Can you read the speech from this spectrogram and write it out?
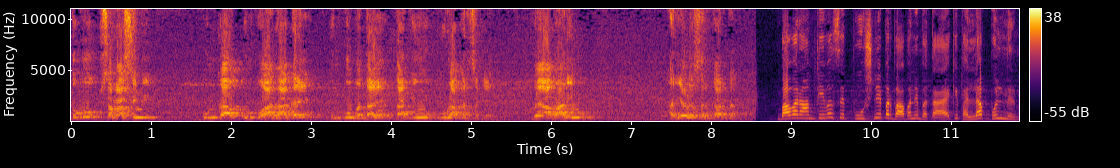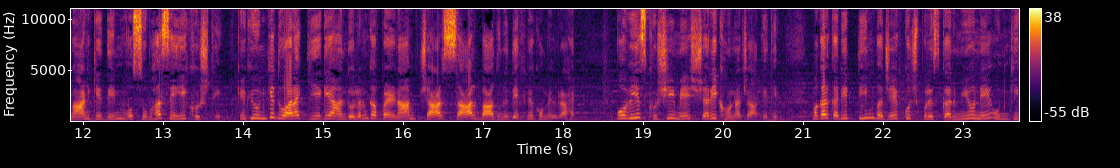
तो वो समाज सेवी, उनका, उनको आगाह करें, उनको बताएँ, ताकि वो पूरा कर सकें। मैं आभारी हूँ, हरियाणा सरकार का। बाबा राम केवल से पूछने पर बाबा ने बताया कि भल्ला पुल निर्माण के दिन वो सुबह से ही खुश थे, क्योंकि उनके द्वारा किए गए आंदोलन का परिणाम चार साल बाद उन्हें देखने को मिल रहा है। वो भी इस खुशी में शरीक होना चाहते थे, मगर करीब तीन बजे कुछ पुलिसकर्मियों ने उनकी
